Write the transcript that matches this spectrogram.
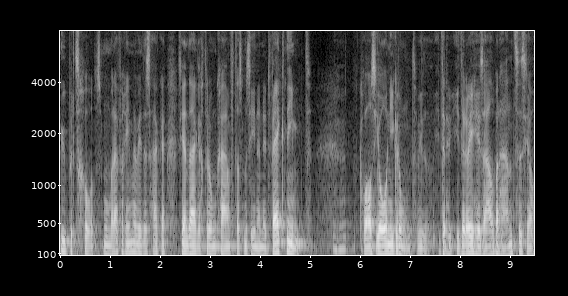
überzukommen. Das muss man einfach immer wieder sagen. Sie haben eigentlich darum gekämpft, dass man sie ihnen nicht wegnimmt. Mhm. Quasi ohne Grund. Weil in der, in der Ehe selber haben sie es ja.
